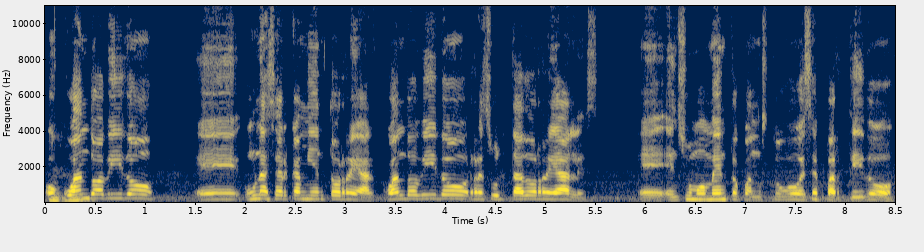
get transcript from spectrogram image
O cuando ha habido eh, un acercamiento real, cuando ha habido resultados reales eh, en su momento cuando estuvo ese partido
